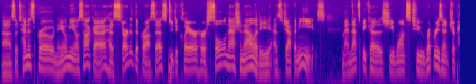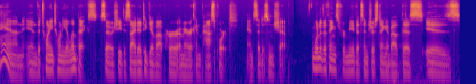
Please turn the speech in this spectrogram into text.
Uh, so, tennis pro Naomi Osaka has started the process to declare her sole nationality as Japanese. And that's because she wants to represent Japan in the 2020 Olympics. So, she decided to give up her American passport and citizenship. One of the things for me that's interesting about this is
